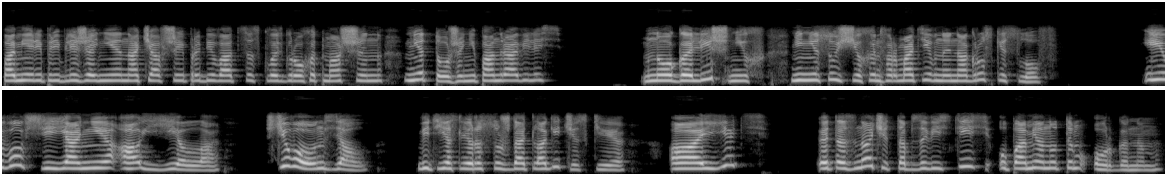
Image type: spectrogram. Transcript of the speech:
по мере приближения начавшие пробиваться сквозь грохот машин, мне тоже не понравились. Много лишних, не несущих информативной нагрузки слов. И вовсе я не аела с чего он взял? Ведь если рассуждать логически, аеть – это значит обзавестись упомянутым органом,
